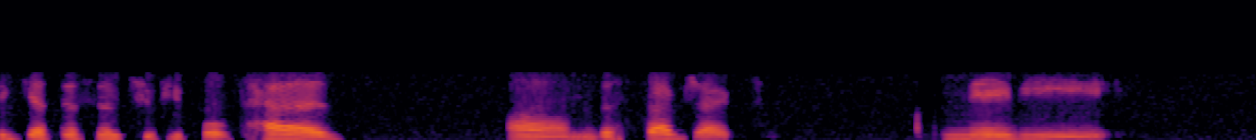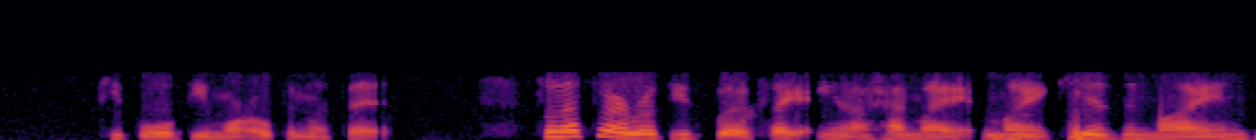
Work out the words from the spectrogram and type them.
to get this into people's heads um the subject maybe people will be more open with it. So that's why i wrote these books. I you know i had my mm-hmm. my kids in mind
